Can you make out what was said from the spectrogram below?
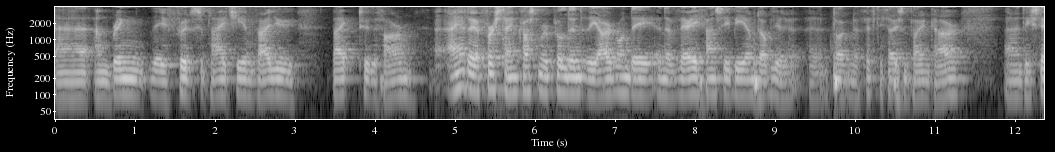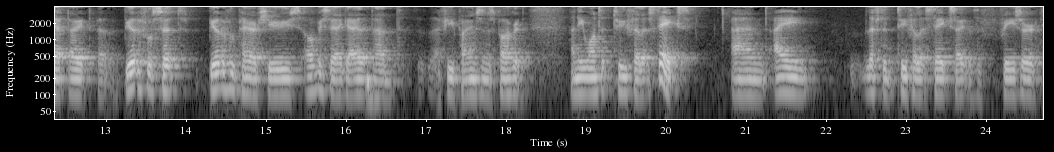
uh, and bring the food supply chain value back to the farm. I had a first time customer pulled into the yard one day in a very fancy BMW, uh, talking a £50,000 car, and he stepped out, a beautiful suit, beautiful pair of shoes, obviously a guy that had a few pounds in his pocket, and he wanted two fillet steaks. And I lifted two fillet steaks out of the freezer,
